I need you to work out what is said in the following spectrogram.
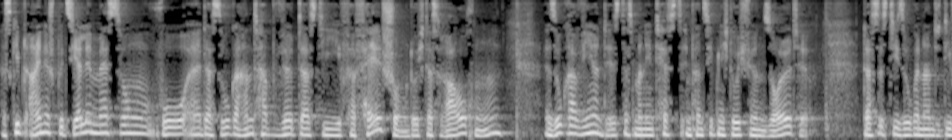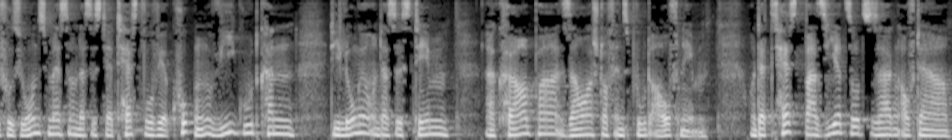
Es gibt eine spezielle Messung, wo äh, das so gehandhabt wird, dass die Verfälschung durch das Rauchen äh, so gravierend ist, dass man den Test im Prinzip nicht durchführen sollte. Das ist die sogenannte Diffusionsmessung. Das ist der Test, wo wir gucken, wie gut kann die Lunge und das System äh, Körper Sauerstoff ins Blut aufnehmen. Und der Test basiert sozusagen auf der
